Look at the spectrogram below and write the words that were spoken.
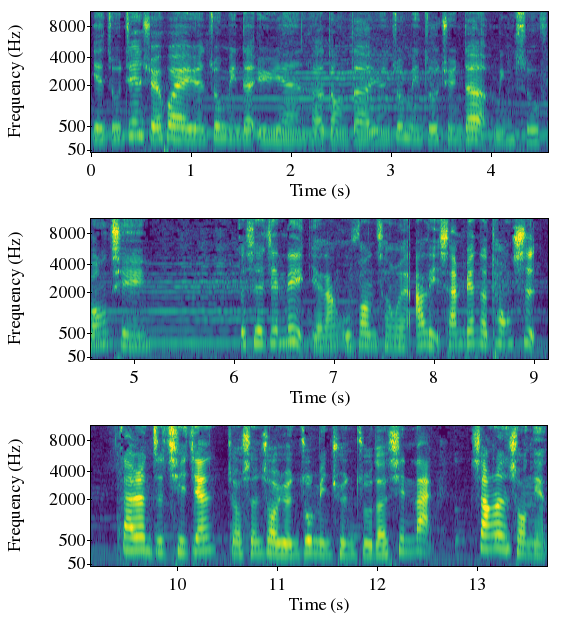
也逐渐学会原住民的语言和懂得原住民族群的民俗风情。这些经历也让吴凤成为阿里山边的通事，在任职期间就深受原住民群族的信赖。上任首年。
